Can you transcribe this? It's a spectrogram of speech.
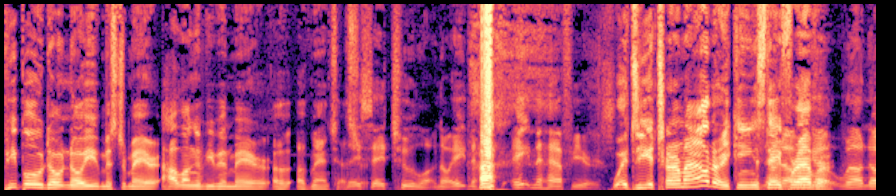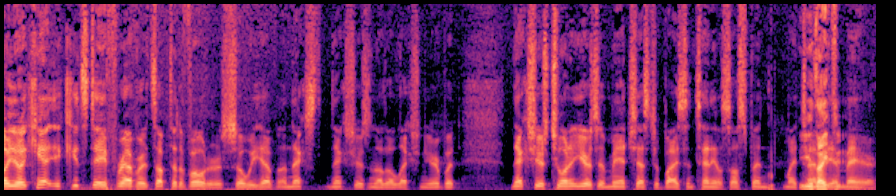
people who don't know you, Mr. Mayor, how long have you been mayor of, of Manchester? They say too long. No, eight and a half. eight and a half years. Wait, do you term out or can you stay No, no, we forever? got- well, no, you can't. You can stay forever. It's up to the voters. So we have uh, next next year's another election year, but next year's 200 years of Manchester bicentennial. So I'll spend my time You'd like being to- mayor.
